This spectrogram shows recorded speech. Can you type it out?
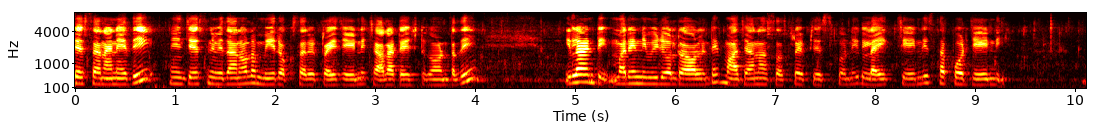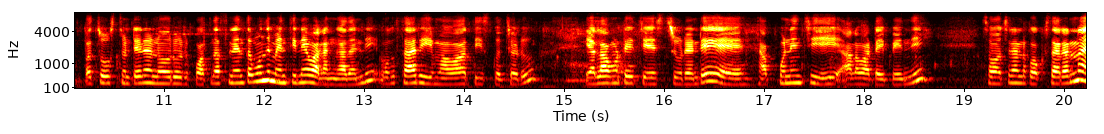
చేశాను అనేది నేను చేసిన విధానంలో మీరు ఒకసారి ట్రై చేయండి చాలా టేస్ట్గా ఉంటుంది. ఇలాంటి మరిన్ని వీడియోలు రావాలంటే మా ఛానల్ సబ్స్క్రైబ్ చేసుకోండి లైక్ చేయండి సపోర్ట్ చేయండి. అబ్బా, చూస్తుంటేనే నోరు ఊరిపోతుంది. అసలు ఇంతకుముందు మేము తినేవాళ్ళం కాదండి. ఒకసారి మా వారు తీసుకొచ్చాడు. ఎలా ఉంటాయి చేసి చూడండి అప్పటి నుంచి అలవాటైపోయింది. సంవత్సరానికి ఒకసారన్నా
